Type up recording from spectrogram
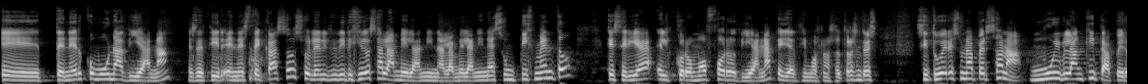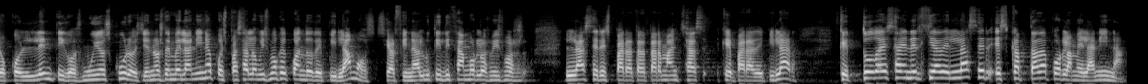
eh, tener como una diana, es decir, en este caso suelen ir dirigidos a la melanina. La melanina es un pigmento que sería el cromóforo diana, que ya decimos nosotros. Entonces, si tú eres una persona muy blanquita, pero con léntigos muy oscuros, llenos de melanina, pues pasa lo mismo que cuando depilamos. Si al final utilizamos los mismos láseres para tratar manchas que para depilar que toda esa energía del láser es captada por la melanina.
